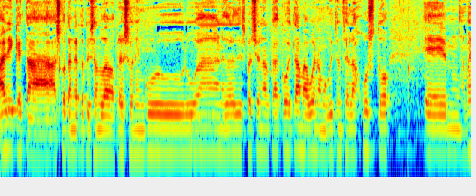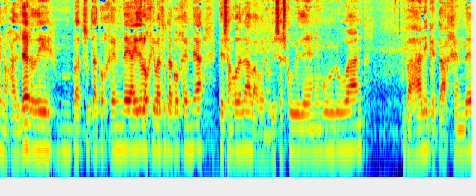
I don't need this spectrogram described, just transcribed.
alik eta askotan gertatu izan du ba, presoen inguruan edo ere dispersioen aurkako eta ba, bueno, mugitzen zela justo e, bueno, alderdi batzutako jendea, ideologi batzutako jendea, eta izango dela, ba, bueno, giza eskubideen inguruan, ba, alik eta jende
